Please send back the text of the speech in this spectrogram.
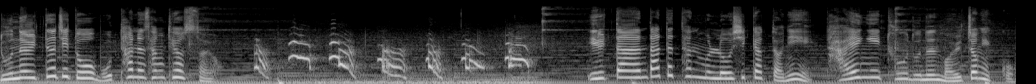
눈을 뜨지도 못하는 상태였어요. 일단 따뜻한 물로 씻겼더니 다행히 두 눈은 멀쩡했고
